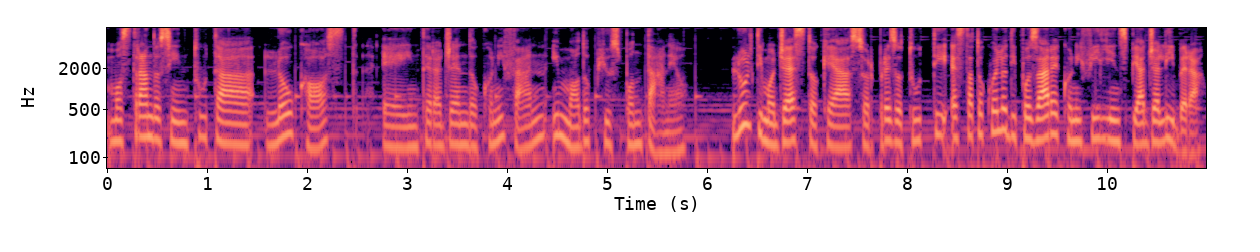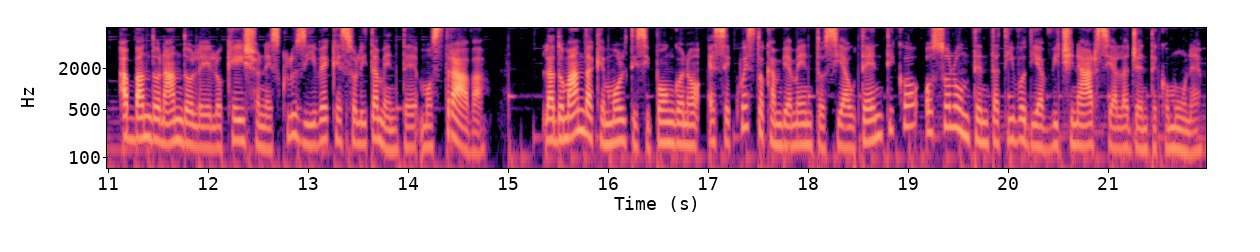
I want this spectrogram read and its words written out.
mostrandosi in tuta low cost e interagendo con i fan in modo più spontaneo. L'ultimo gesto che ha sorpreso tutti è stato quello di posare con i figli in spiaggia libera, abbandonando le location esclusive che solitamente mostrava. La domanda che molti si pongono è se questo cambiamento sia autentico o solo un tentativo di avvicinarsi alla gente comune.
